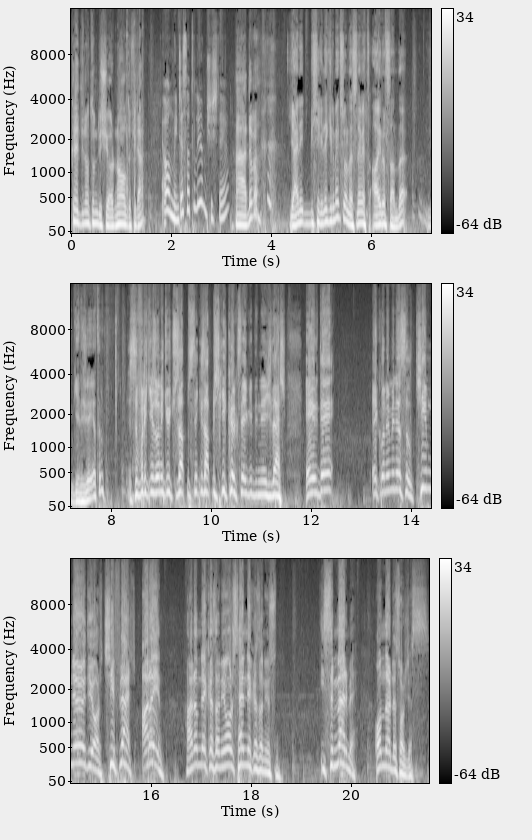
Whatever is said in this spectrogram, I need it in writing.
Kredi notum düşüyor. Ne oldu filan. E, olmayınca satılıyormuş işte ya. Ha değil mi? yani bir şekilde girmek zorundasın. Evet ayrılsan da geleceğe yatırım. 0212 368 62 40 sevgili dinleyiciler. Evde ekonomi nasıl? Kim ne ödüyor? Çiftler arayın. Hanım ne kazanıyor? Sen ne kazanıyorsun? İsim verme. Onları da soracağız.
